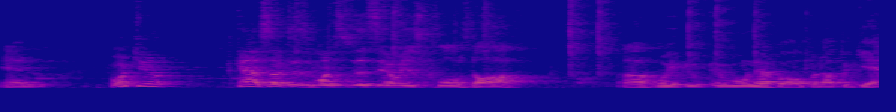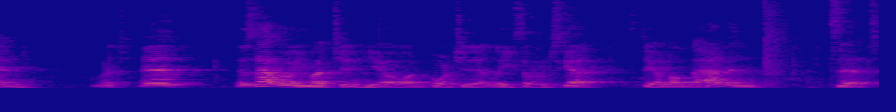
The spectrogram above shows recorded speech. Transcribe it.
And fortunately, kind of sucks is once this area is closed off, uh, we, it won't ever open up again. Which, eh, there's not really much in here, unfortunately, so we just gotta stand on that and that's it.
